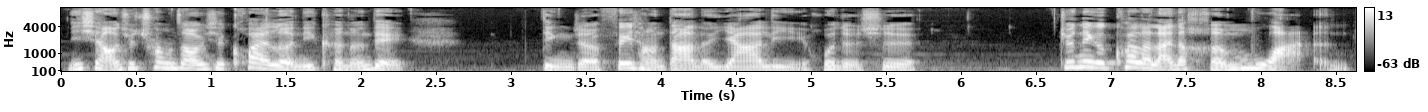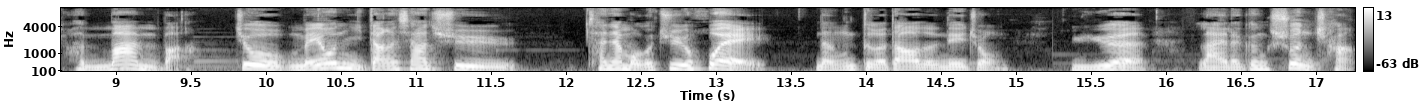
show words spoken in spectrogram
你想要去创造一些快乐，你可能得顶着非常大的压力，或者是。就那个快乐来的很晚很慢吧，就没有你当下去参加某个聚会能得到的那种愉悦来的更顺畅，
